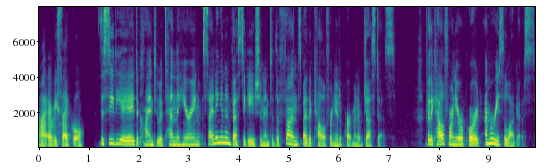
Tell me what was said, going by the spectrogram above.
uh, every cycle. The CDAA declined to attend the hearing, citing an investigation into the funds by the California Department of Justice. For the California Report, I'm Marisa Lagos.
